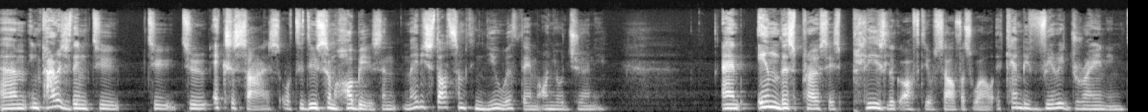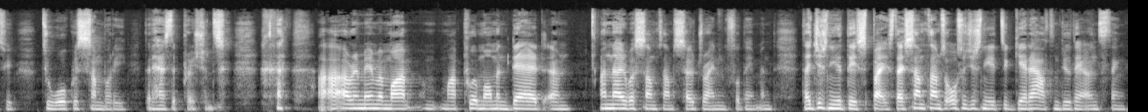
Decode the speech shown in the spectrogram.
Um, encourage them to to to exercise or to do some hobbies and maybe start something new with them on your journey. And in this process, please look after yourself as well. It can be very draining to, to walk with somebody that has depressions. I, I, remember my, my poor mom and dad, um, I know it was sometimes so draining for them and they just needed their space. They sometimes also just needed to get out and do their own thing.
